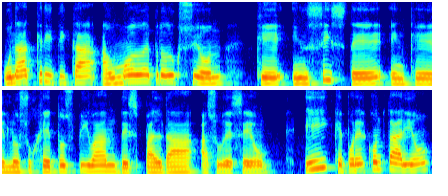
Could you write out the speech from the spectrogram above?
una crítica a un modo de producción que insiste en que los sujetos vivan de espalda a su deseo y que por el contrario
